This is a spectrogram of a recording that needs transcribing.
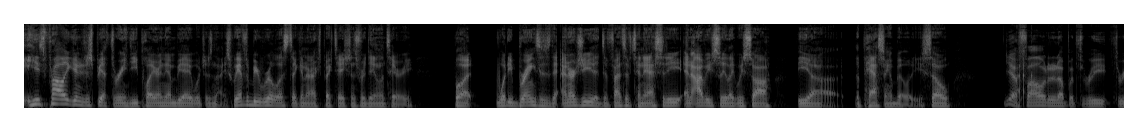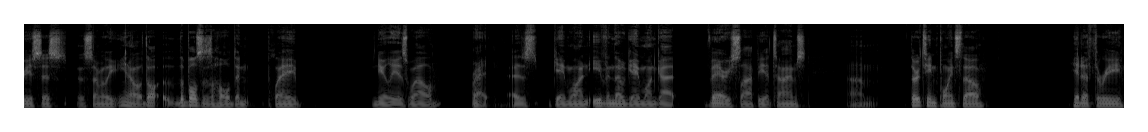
he's probably going to just be a three and D player in the NBA, which is nice. We have to be realistic in our expectations for Dalen Terry, but what he brings is the energy, the defensive tenacity, and obviously, like we saw, the uh, the passing ability. So Yeah, followed it up with three three assists in the summer league. You know, the the Bulls as a whole didn't play nearly as well. Right. as game one, even though game one got very sloppy at times. Um, 13 points, though. Hit a three,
